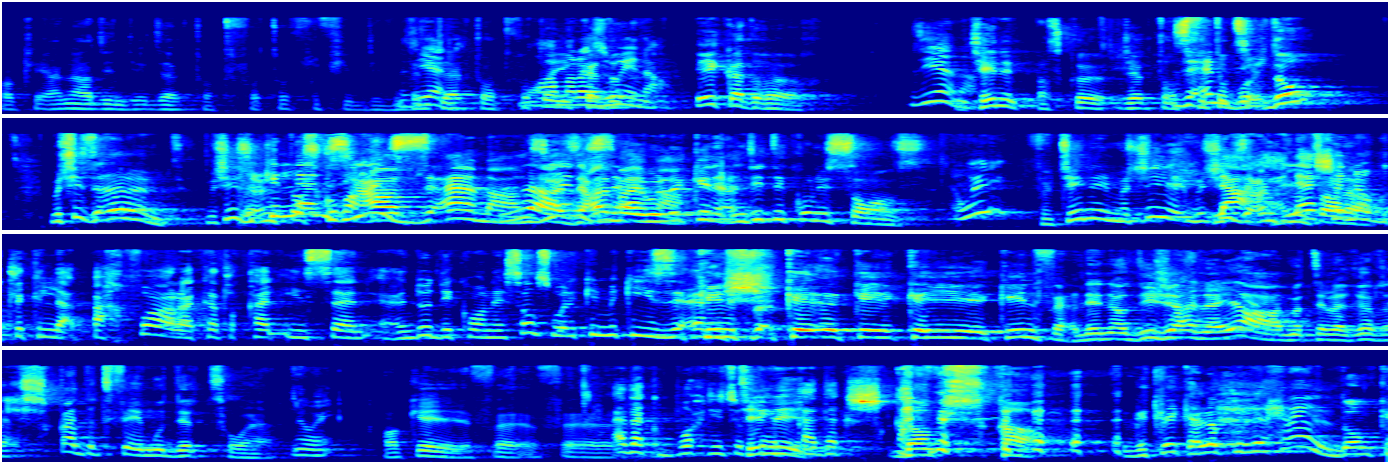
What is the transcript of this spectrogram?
OK أنا غادي ندير directeur photo في الفيلم ديالي. directeur photo مغامرة زوينة. et cadreur مزيانه فهمتيني parce que directeur photo زعمتي. بوحدو ماشي زعمت ماشي زعمت. parce que ما الزعامة، لا الزعامة. ولكن عندي des connaissances oui. فهمتيني؟ ماشي ماشي لا زعمت علاش. أنا قلت لك لا parfois راه كتلقى الإنسان عنده des connaissances ولكن ما كيزعمش. كينفع كي- كي- كي- كينفع لأنه déjà أنايا مثلا غير الشقة درت فيه مدير التصوير. oui. OK هذاك بوحديته؟ كيبقى داك الشقة. donc الشقة. قلت لك على كل حال donc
